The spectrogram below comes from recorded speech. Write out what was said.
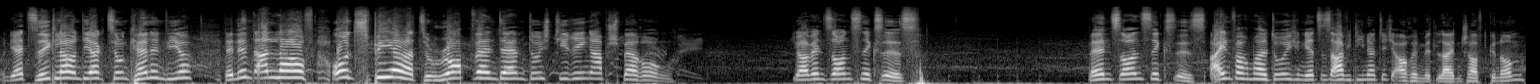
Und jetzt Sigler und die Aktion kennen wir. Der nimmt Anlauf und speart Rob Van Dam durch die Ringabsperrung. Ja, wenn sonst nichts ist. Wenn sonst nichts ist. Einfach mal durch und jetzt ist AVD natürlich auch in Mitleidenschaft genommen.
